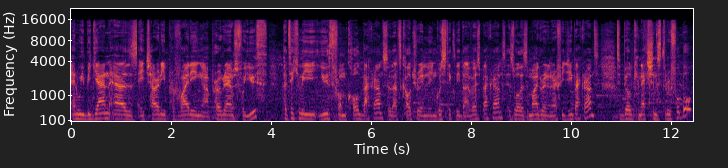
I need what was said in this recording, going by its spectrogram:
And we began as a charity providing uh, programs for youth, particularly youth from CALD backgrounds, so that's culturally and linguistically diverse backgrounds, as well as migrant and refugee backgrounds, to build connections through football.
